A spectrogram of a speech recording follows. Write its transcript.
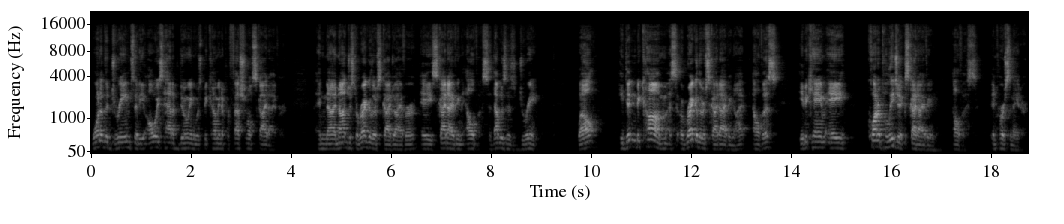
one of the dreams that he always had of doing was becoming a professional skydiver. And uh, not just a regular skydiver, a skydiving Elvis. That was his dream. Well, he didn't become a, a regular skydiving Elvis. He became a quadriplegic skydiving Elvis impersonator.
